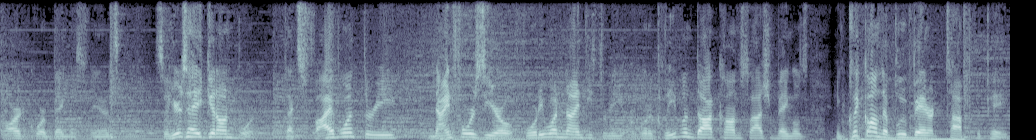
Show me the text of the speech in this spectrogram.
hardcore Bengals fans. So here's how you get on board. Text 513-940-4193 or go to cleveland.com slash Bengals and click on the blue banner at the top of the page.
